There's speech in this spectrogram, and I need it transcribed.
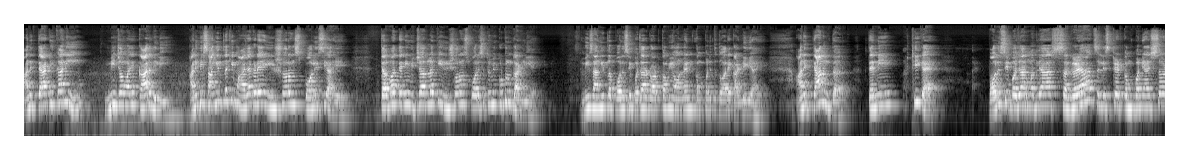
आणि त्या ठिकाणी मी जेव्हा माझी कार दिली आणि मी सांगितलं की माझ्याकडे इन्शुरन्स पॉलिसी आहे तेव्हा त्यांनी विचारलं की इन्शुरन्स पॉलिसी तुम्ही कुठून काढली आहे? मी सांगितलं पॉलिसी बजार डॉट कॉम ही ऑनलाईन कंपनीद्वारे काढलेली आहे. आणि त्यानंतर त्यांनी ठीक आहे पॉलिसी बाजारमधल्या सगळ्याच लिस्टेड कंपन्यांचं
